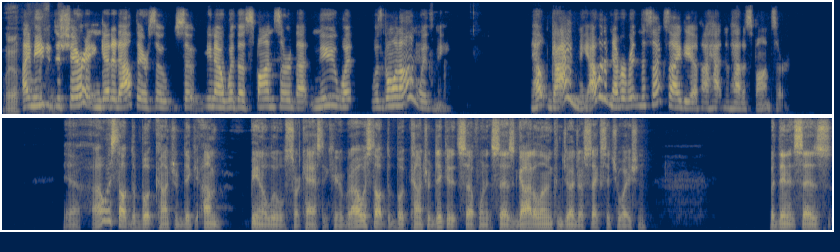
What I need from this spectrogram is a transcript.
well, I needed to share it and get it out there so so you know with a sponsor that knew what was going on with me. Help guide me. I would have never written the sex idea if I hadn't have had a sponsor. Yeah, I always thought the book contradicted. I'm being a little sarcastic here, but I always thought the book contradicted itself when it says God alone can judge our sex situation. But then it says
